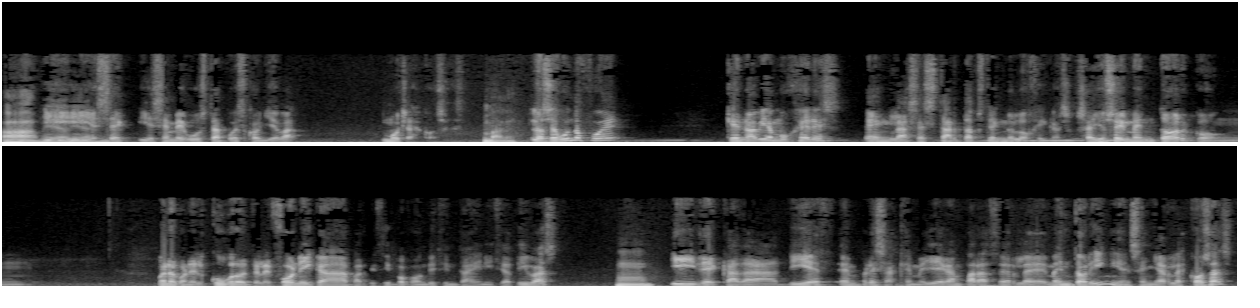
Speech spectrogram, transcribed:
Ah, mira, y, mira. Ese, y ese me gusta pues conlleva muchas cosas. Vale. Lo segundo fue que no había mujeres en las startups tecnológicas. O sea, yo soy mentor con, bueno, con el cubo de Telefónica, participo con distintas iniciativas y de cada 10 empresas que me llegan para hacerle mentoring y enseñarles cosas,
